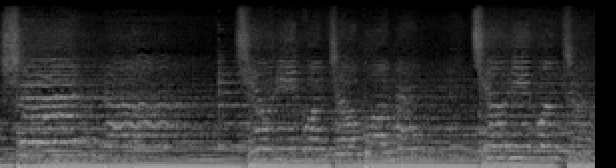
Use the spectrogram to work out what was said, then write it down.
神啊求你光照我们求你光照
